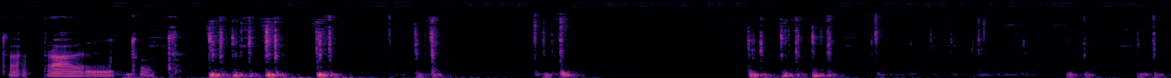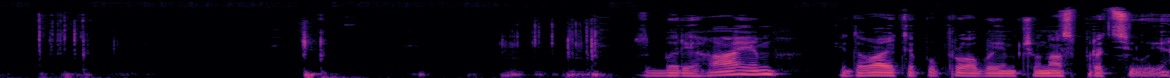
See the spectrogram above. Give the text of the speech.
Так, правильно тут. Зберігаємо і давайте попробуємо, чи у нас працює.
